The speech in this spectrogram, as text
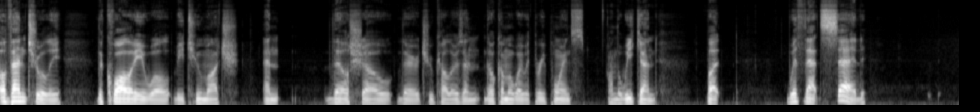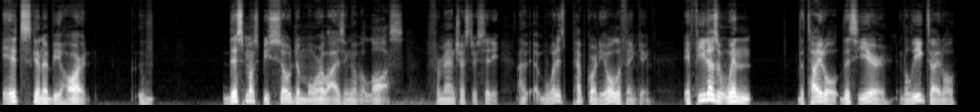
eventually, the quality will be too much, and they'll show their true colors, and they'll come away with three points on the weekend. But with that said, it's gonna be hard. This must be so demoralizing of a loss for Manchester City. What is Pep Guardiola thinking? If he doesn't win the title this year, the league title,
